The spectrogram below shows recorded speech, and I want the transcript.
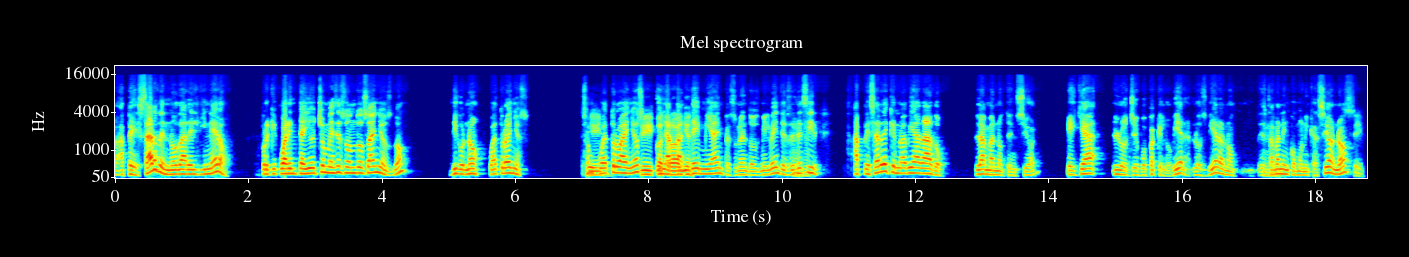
a pesar de no dar el dinero, porque 48 meses son dos años, ¿no? Digo, no, cuatro años. Son cuatro años y la pandemia empezó en el 2020. Es decir, a pesar de que no había dado la manutención, ella los llevó para que lo vieran, los vieran, no, estaban en comunicación, ¿no? Sí.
